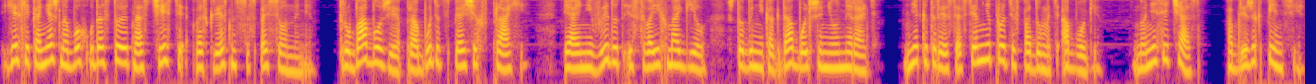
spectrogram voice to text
если, конечно, Бог удостоит нас чести воскреснуть со спасенными. Труба Божья пробудет спящих в прахе, и они выйдут из своих могил, чтобы никогда больше не умирать. Некоторые совсем не против подумать о Боге, но не сейчас а ближе к пенсии.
